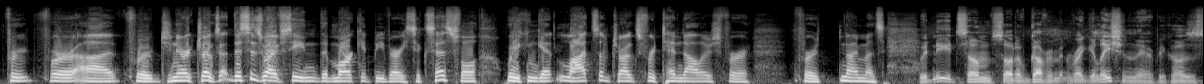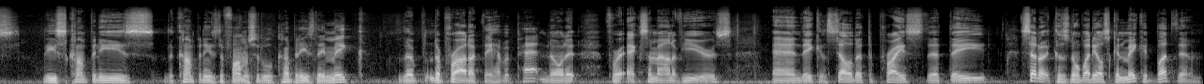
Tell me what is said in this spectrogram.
for for uh, for generic drugs. This is where I've seen the market be very successful, where you can get lots of drugs for ten dollars for for nine months. We'd need some sort of government regulation there because these companies, the companies, the pharmaceutical companies, they make the, the product, they have a patent on it for X amount of years, and they can sell it at the price that they set on it because nobody else can make it but them.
